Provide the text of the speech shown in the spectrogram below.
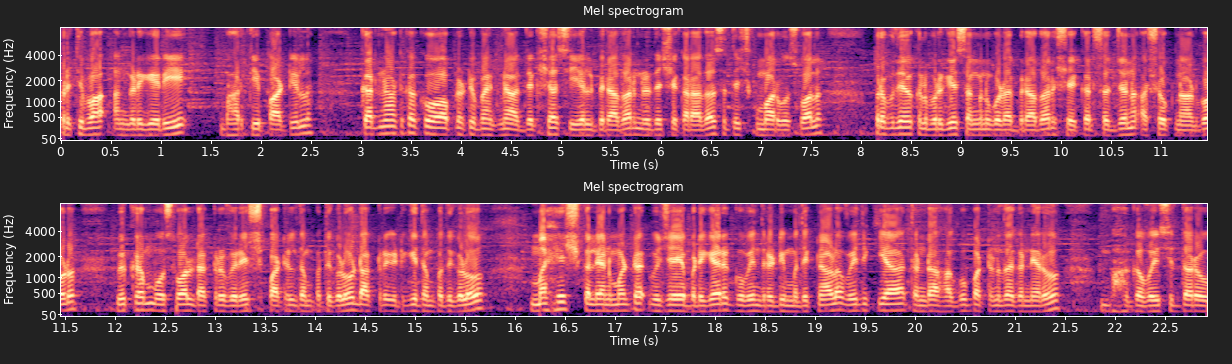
ಪ್ರತಿಭಾ ಅಂಗಡಿಗೇರಿ, ಭಾರತಿ ಪಾಟೀಲ್, ಕರ್ನಾಟಕ ಕೋಆಪರೇಟಿವ್ ಬ್ಯಾಂಕ್ನ ಅಧ್ಯಕ್ಷ ಸಿಎಲ್ ಬಿರಾದಾರ್, ನಿರ್ದೇಶಕರಾದ ಸತೀಶ್ ಕುಮಾರ್ ಒಸ್ವಾಲ್ ಪ್ರಭುದೇವ ಕಲಬುರಗಿ, ಸಂಗನಗೌಡ ಬಿರಾದಾರ್, ಶೇಖರ್ ಸಜ್ಜನ್, ಅಶೋಕ್ ನಾಡ್ಗೋಡ್, ವಿಕ್ರಮ್ ಓಸ್ವಾಲ್, ಡಾಕ್ಟರ್ ವೀರೇಶ್ ಪಾಟೀಲ್ ದಂಪತಿಗಳು, ಡಾಕ್ಟರ್ ಇಟಗಿ ದಂಪತಿಗಳು, ಮಹೇಶ್ ಕಲ್ಯಾಣಮಠ್ ವಿಜಯ ಬಡಿಗೇರ್, ಗೋವಿಂದ ರೆಡ್ಡಿ ಮದಿಕ್ನಾಳ್ ವೈದ್ಯಕೀಯ ತಂಡ ಹಾಗೂ ಪಟ್ಟಣದ ಗಣ್ಯರು ಭಾಗವಹಿಸಿದ್ದರು.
